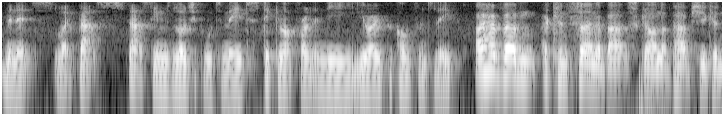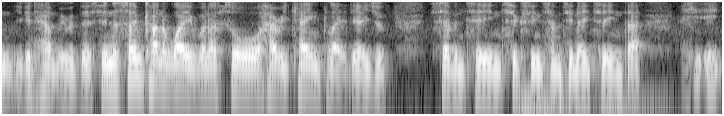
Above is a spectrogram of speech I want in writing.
minutes. Like that's that seems logical to me to stick him up front in the Europa Conference League. I have um, a concern about Scarlett. Perhaps you can you can help me with this. In the same kind of way when I saw Harry Kane play at the age of 17, 16, 17, 18, that he, he,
